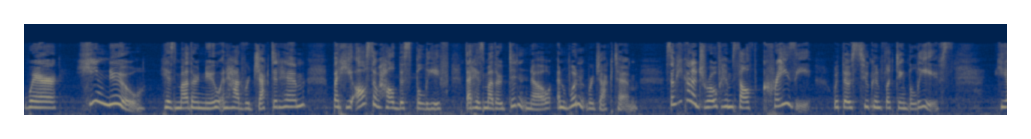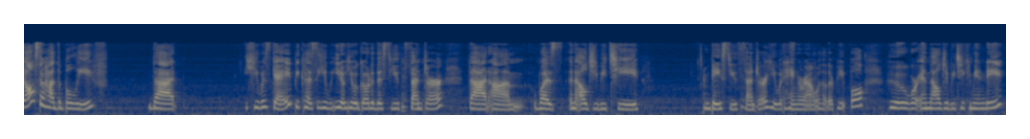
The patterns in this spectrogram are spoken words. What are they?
where he knew his mother knew and had rejected him, but he also held this belief that his mother didn't know and wouldn't reject him. So he kind of drove himself crazy with those two conflicting beliefs. He also had the belief that he was gay because he you know he would go to this youth center that um, was an LGBT based youth center. He would hang around with other people who were in the LGBT community,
